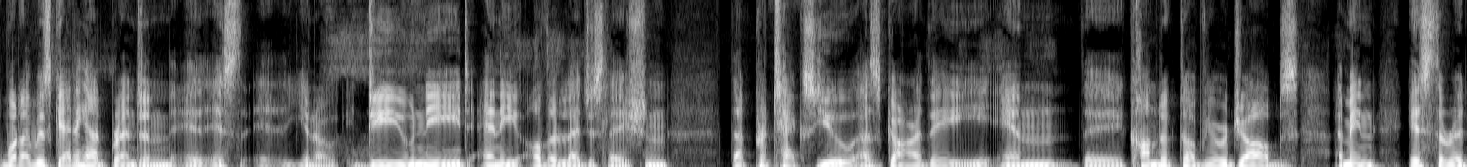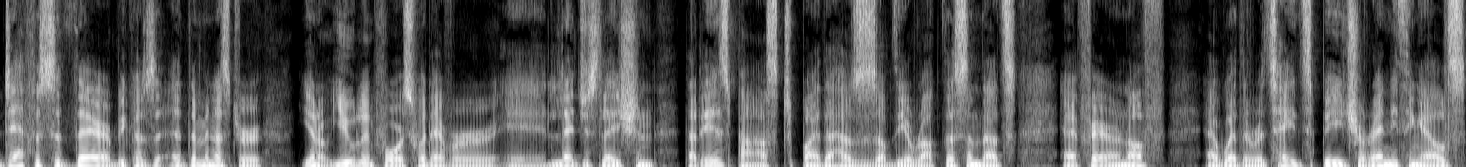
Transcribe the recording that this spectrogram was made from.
what I was getting at, Brendan. Is, is, you know, do you need any other legislation that protects you as Gardaí in the conduct of your jobs. I mean, is there a deficit there? Because uh, the minister, you know, you'll enforce whatever uh, legislation that is passed by the houses of the Oireachtas, and that's uh, fair enough, uh, whether it's hate speech or anything else.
